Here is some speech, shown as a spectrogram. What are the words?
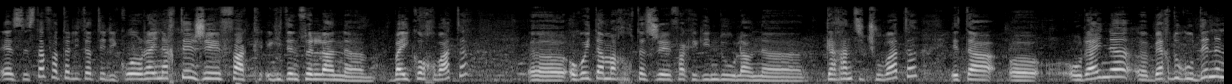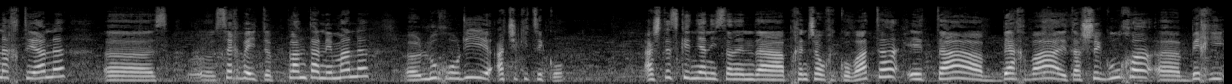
Ez, ez da fatalitaterik. Orain arte GFak egiten zuen lan uh, baikor bat, uh, ogoita marrortez GFak egin du lan uh, garrantzitsu bat, eta uh, orain uh, behar dugu denen artean uh, zerbait plantan eman uh, lur hori atxikitzeko. Astezkenian izanen da prentsa horreko bat, eta berba eta segur uh, berri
